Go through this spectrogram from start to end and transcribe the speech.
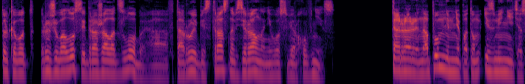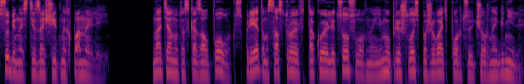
Только вот рыжеволосый дрожал от злобы, а второй бесстрастно взирал на него сверху вниз. «Тарары, напомни мне потом изменить особенности защитных панелей», натянуто сказал Полукс, при этом состроив такое лицо, словно ему пришлось пожевать порцию черной гнили.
